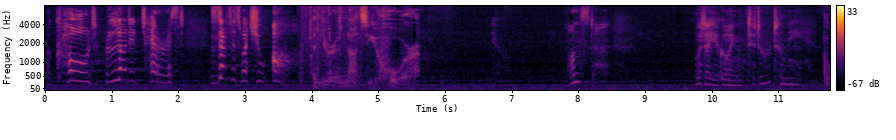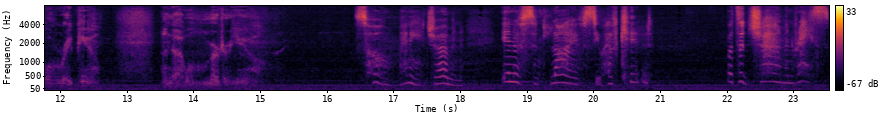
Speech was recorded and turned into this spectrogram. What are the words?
A cold-blooded terrorist. That is what you are. And you're a Nazi whore. Monster. What are you going to do to me? I will rape you, and I will murder you. So many German, innocent lives you have killed. But the German race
